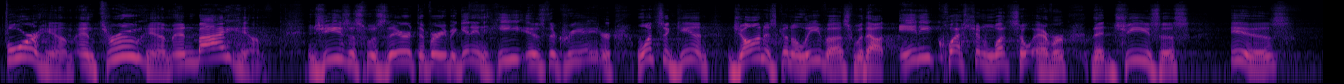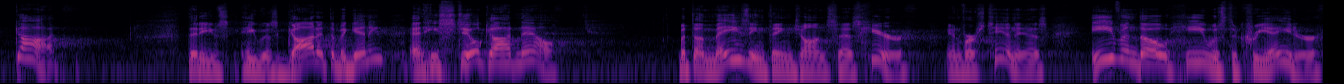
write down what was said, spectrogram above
for him and through him and by him. And Jesus was there at the very beginning. He is the creator. Once again, John is going to leave us without any question whatsoever that Jesus is God. That he was, he was God at the beginning and he's still God now. But the amazing thing John says here in verse 10 is even though he was the creator,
